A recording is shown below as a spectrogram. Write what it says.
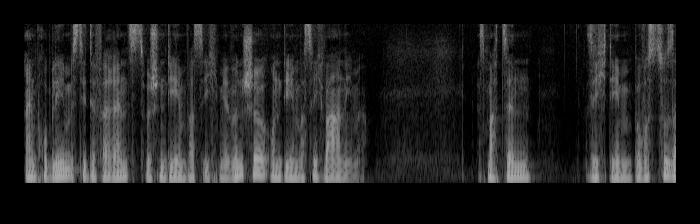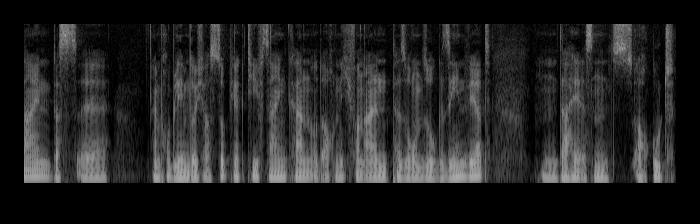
ein Problem ist die Differenz zwischen dem, was ich mir wünsche und dem, was ich wahrnehme. Es macht Sinn, sich dem bewusst zu sein, dass äh, ein Problem durchaus subjektiv sein kann und auch nicht von allen Personen so gesehen wird. Hm, daher ist es auch gut,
